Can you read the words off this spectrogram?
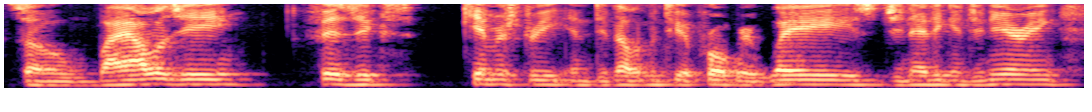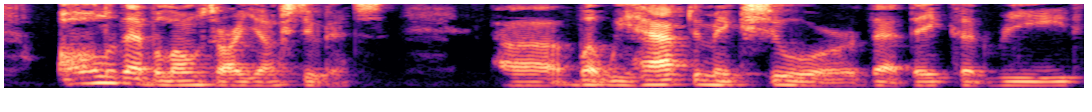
So, biology, physics, chemistry, and development to appropriate ways, genetic engineering, all of that belongs to our young students. Uh, but we have to make sure that they could read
